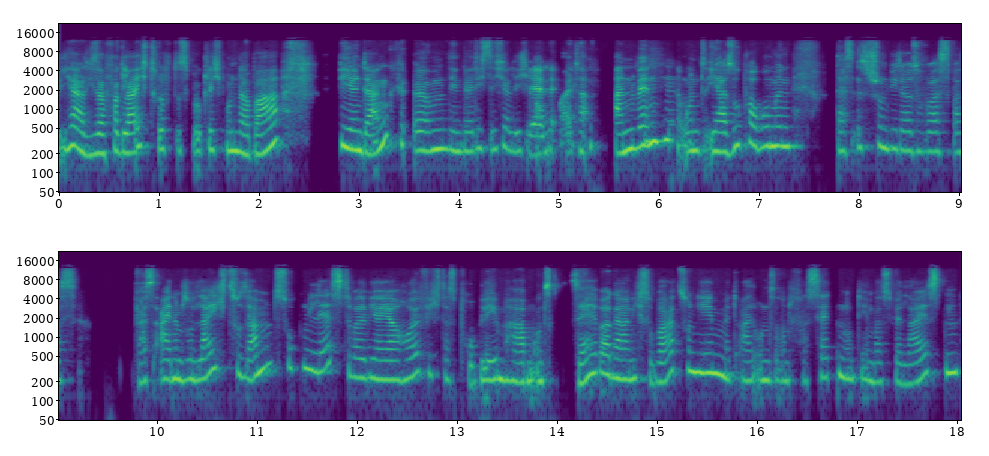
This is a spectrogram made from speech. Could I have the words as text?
ja dieser Vergleich trifft es wirklich wunderbar. Vielen Dank, ähm, den werde ich sicherlich Gerne. auch weiter anwenden und ja Superwoman, das ist schon wieder sowas, was was einem so leicht zusammenzucken lässt, weil wir ja häufig das Problem haben, uns selber gar nicht so wahrzunehmen mit all unseren Facetten und dem, was wir leisten.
